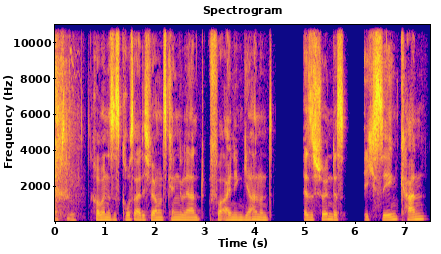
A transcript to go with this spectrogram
absolut. Robin, es ist großartig. Wir haben uns kennengelernt vor einigen Jahren und es ist schön, dass ich sehen kann,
